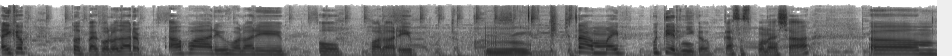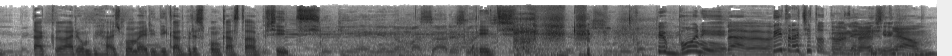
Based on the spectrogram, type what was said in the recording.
Adică tot pe acolo, dar apa are o valoare, o valoare, mm, da, mai puternică, ca să spun așa. Um, dacă are un pH mult mai ridicat, presupun că asta știți. Deci, pe bune! Da, da, da. Petra, ce tot Nu, nu, nu Știam.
